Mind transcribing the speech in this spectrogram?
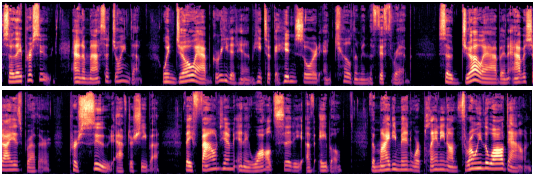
So they pursued, and Amasa joined them. When Joab greeted him, he took a hidden sword and killed him in the fifth rib. So Joab and Abishai his brother pursued after Sheba. They found him in a walled city of Abel. The mighty men were planning on throwing the wall down,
